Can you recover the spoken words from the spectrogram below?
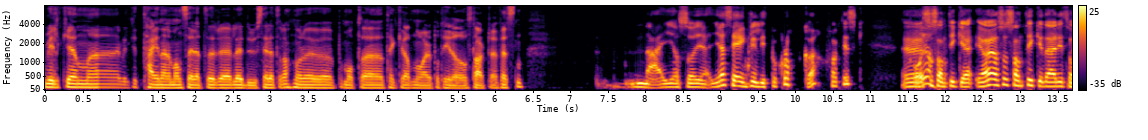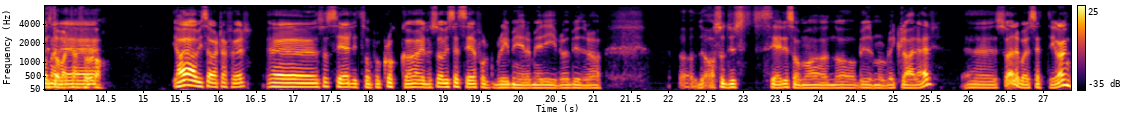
Hvilken, eh, hvilke tegn er det man ser etter, eller du ser etter, da, når du på en måte tenker at nå er det på tide å starte festen? Nei, altså, jeg, jeg ser egentlig litt på klokka, faktisk. Eh, oh, ja. Så sant ikke Ja, ja, så sant ikke det er litt sånn Hvis du har vært her før, da. Ja, ja, hvis jeg har vært her før. Eh, så ser jeg litt sånn på klokka, eller så hvis jeg ser folk bli mer og mer ivrige og begynner å Altså, du ser liksom nå begynner de å bli klare her, eh, så er det bare å sette i gang.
